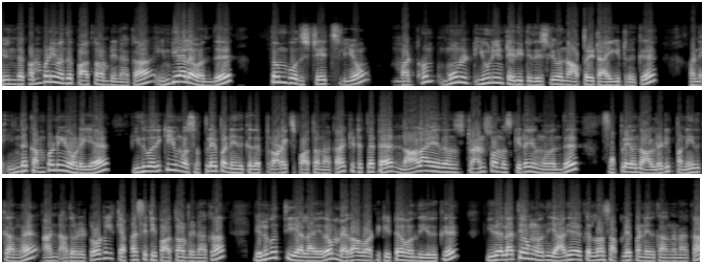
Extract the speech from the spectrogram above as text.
இந்த கம்பெனி வந்து பார்த்தோம் அப்படின்னாக்கா இந்தியாவில் வந்து பத்தொன்பது ஸ்டேட்ஸ்லையும் மற்றும் மூணு யூனியன் டெரிட்டரிஸ்லையும் வந்து ஆப்ரேட் ஆகிட்டு இருக்கு அண்ட் இந்த கம்பெனியோடைய இது வரைக்கும் இவங்க சப்ளை பண்ணியிருக்கிற ப்ராடக்ட்ஸ் பார்த்தோம்னாக்கா கிட்டத்தட்ட நாலாயிரம் டிரான்ஸ்ஃபார்மர்ஸ் கிட்ட இவங்க வந்து சப்ளை வந்து ஆல்ரெடி பண்ணியிருக்காங்க. அண்ட் அதோட டோட்டல் கெப்பாசிட்டி பார்த்தோம் அப்படின்னாக்கா எழுபத்தி ஏழாயிரம் மெகாவாட் கிட்ட வந்து இருக்கு. இது எல்லாத்தையும் அவங்க வந்து யார் யாருக்கெல்லாம் சப்ளை பண்ணியிருக்காங்கனாக்கா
